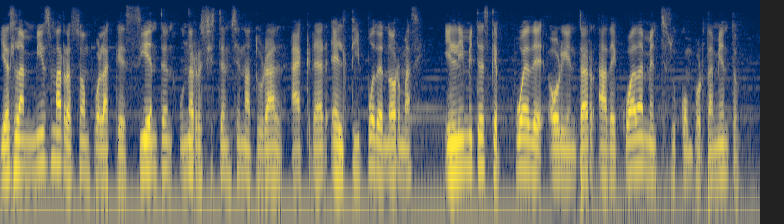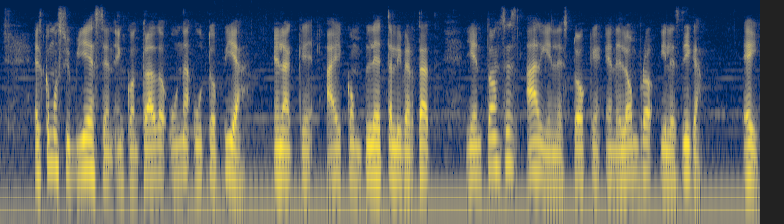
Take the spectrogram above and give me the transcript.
y es la misma razón por la que sienten una resistencia natural a crear el tipo de normas y límites que puede orientar adecuadamente su comportamiento. Es como si hubiesen encontrado una utopía en la que hay completa libertad y entonces alguien les toque en el hombro y les diga, hey,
